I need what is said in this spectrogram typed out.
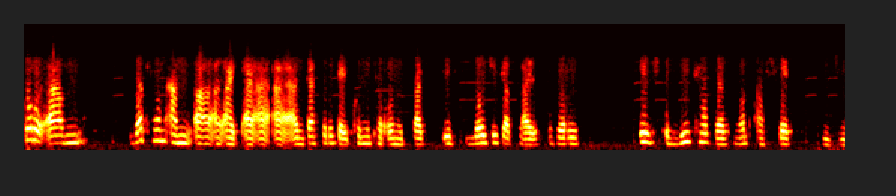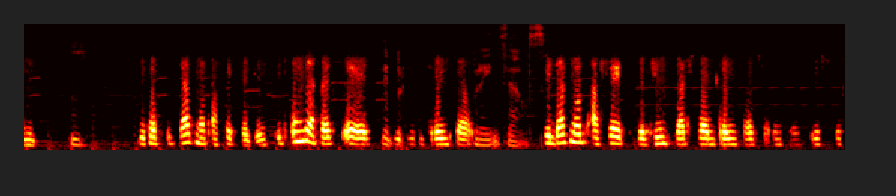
gore um that one I'm I I I I got to committee on it, but if logic applies, sorry, if Zika does not affect the genes, Mm. because it does not affect the genes, it only affects uh, The the, brain cells. brain cells It does not affect the genes that form brain cells, for instance, if if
